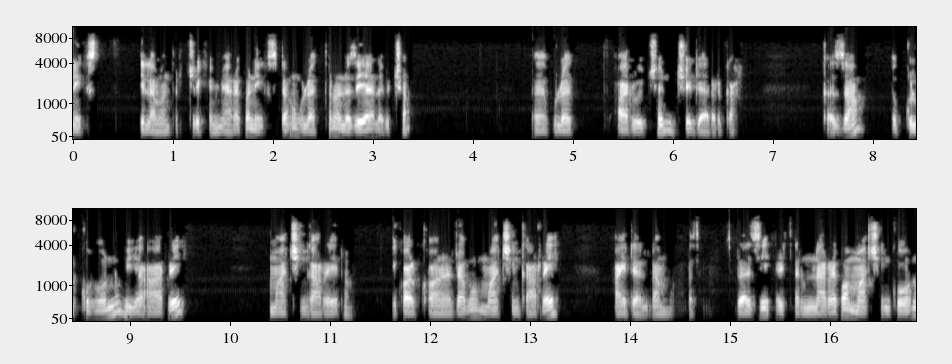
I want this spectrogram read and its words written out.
next element check የሚያደርገው next ደግሞ ሁለት ነው። እንደዚህ ያለ ብቻ ሁለት array ዎችን check ያደርጋል። ከዛ እኩል ከሆኑ የ array matching array ነው። equal ከሆነ ደግሞ matching array አይደለም ማለት ነው። ስለዚህ return የምናደርገው matching ከሆኑ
